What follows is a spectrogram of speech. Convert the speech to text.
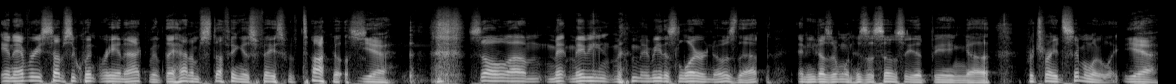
in every subsequent reenactment, they had him stuffing his face with tacos. Yeah. So um, may- maybe maybe this lawyer knows that, and he doesn't want his associate being uh, portrayed similarly. Yeah,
